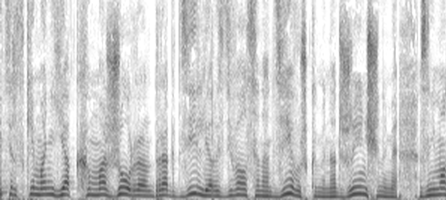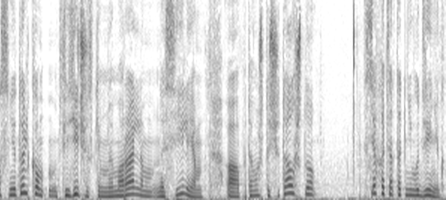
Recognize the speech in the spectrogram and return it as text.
Питерский маньяк-мажор, драгдиллер раздевался над девушками, над женщинами, занимался не только физическим, но и моральным насилием, а, потому что считал, что все хотят от него денег.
